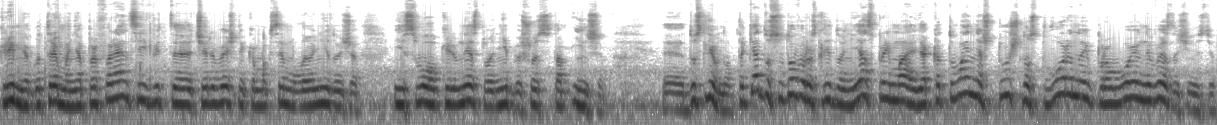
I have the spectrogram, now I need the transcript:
крім як отримання преференцій від е, черевичника Максима Леонідовича і свого керівництва, ніби щось там інше. Е, Дослівно, таке досудове розслідування я сприймаю як катування штучно створеною правовою невизначеністю,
